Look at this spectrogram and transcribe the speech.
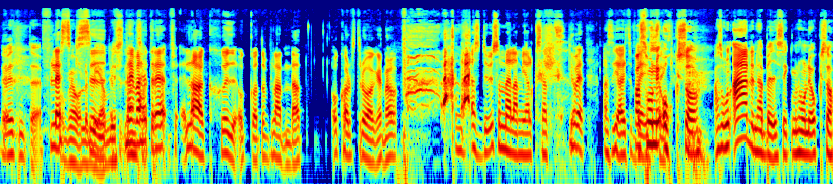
Jag vet inte om jag håller med om just nej vad heter det, laksky och gott och blandat och korv stroganoff. Oj, alltså du är som mellanmjölk så att... Jag vet, alltså jag är så Fast hon är basic. också, alltså hon är den här basic men hon är också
